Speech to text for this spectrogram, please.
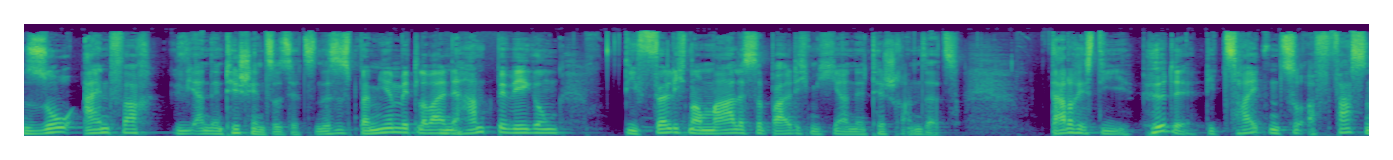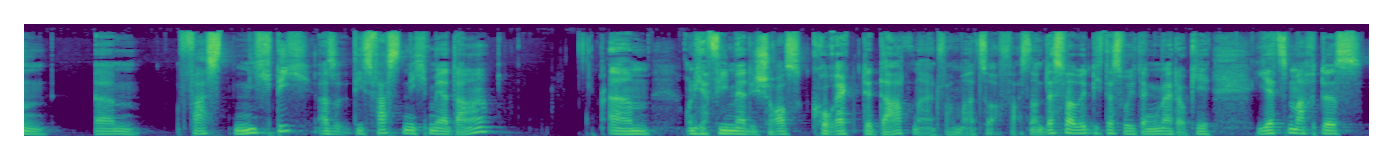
so einfach wie an den Tisch hinzusitzen. Das ist bei mir mittlerweile eine Handbewegung, die völlig normal ist, sobald ich mich hier an den Tisch ransetze. Dadurch ist die Hürde, die Zeiten zu erfassen, ähm, fast nichtig, also die ist fast nicht mehr da. Ähm, und ich habe viel mehr die Chance, korrekte Daten einfach mal zu erfassen. Und das war wirklich das, wo ich dann gemerkt habe, okay, jetzt macht es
